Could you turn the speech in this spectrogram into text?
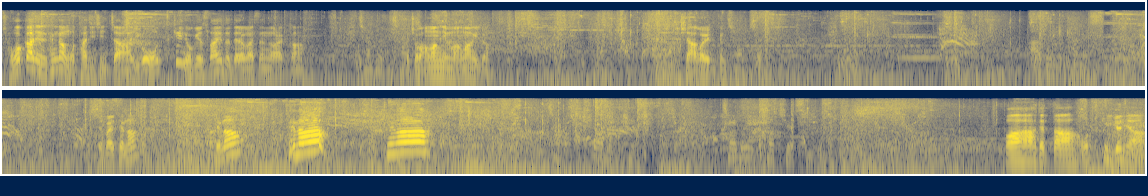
저것까지는 생각 못하지 진짜 이거 어떻게 여기서 사이드 내려갈 생각을 할까 그쵸 왕왕님은 왕왕이죠 역시 악어 1등 처치했습니다. 아군이 당했습니다. 제발 되나? 되나? 되나? 되나? 와 됐다 어떻게 이겼냐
